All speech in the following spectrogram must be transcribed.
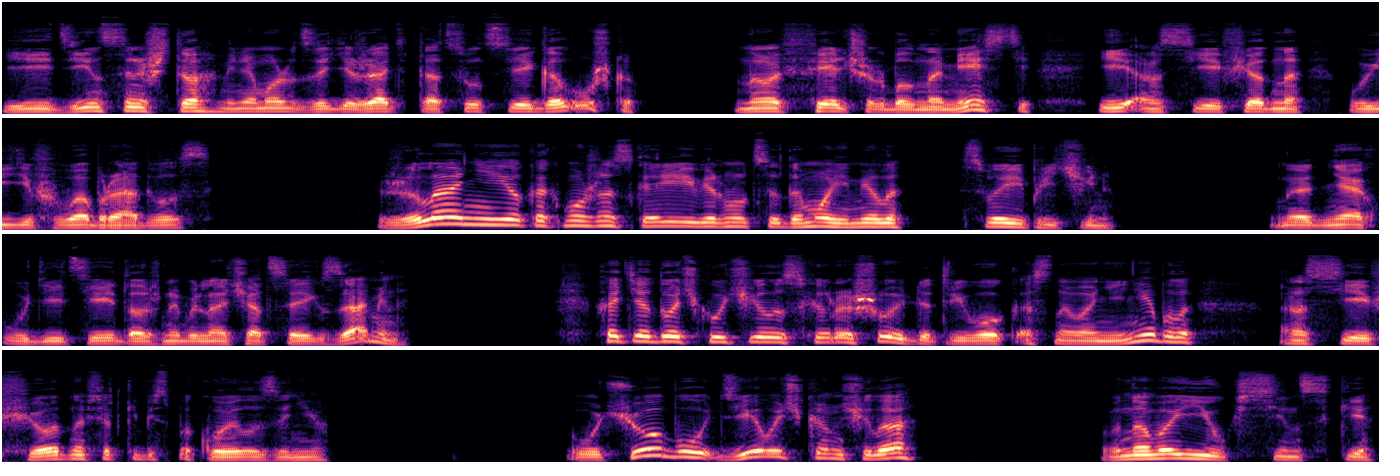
единственное, что меня может задержать, это отсутствие Галушка. Но фельдшер был на месте, и Анастасия Федоровна, увидев его, обрадовалась. Желание ее как можно скорее вернуться домой имело свои причины. На днях у детей должны были начаться экзамены. Хотя дочка училась хорошо и для тревог оснований не было, Анастасия Федоровна все-таки беспокоилась за нее. Учебу девочка начала в Новоюксинске,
